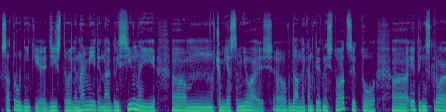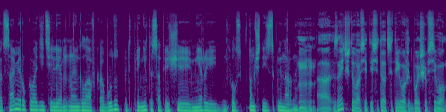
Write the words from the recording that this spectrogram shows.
сотрудники действовали намеренно, агрессивно, и э, в чем я сомневаюсь э, в данной конкретной ситуации, то э, это не скрывают сами руководители э, главка, будут предприняты соответствующие меры, в том числе дисциплинарные дисциплинарной. Угу. А знаете, что во всей этой ситуации тревожит больше всего?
